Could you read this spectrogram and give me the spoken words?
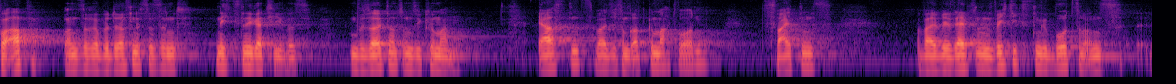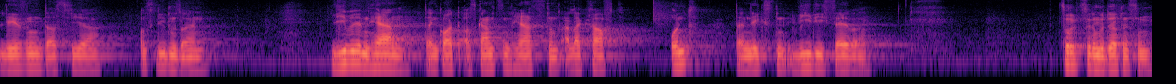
Vorab, unsere Bedürfnisse sind nichts Negatives und wir sollten uns um sie kümmern. Erstens, weil sie von Gott gemacht wurden. Zweitens, weil wir selbst in dem wichtigsten Gebot von uns lesen, dass wir uns lieben sollen. Liebe den Herrn, dein Gott, aus ganzem Herzen und aller Kraft und deinen Nächsten wie dich selber. Zurück zu den Bedürfnissen.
